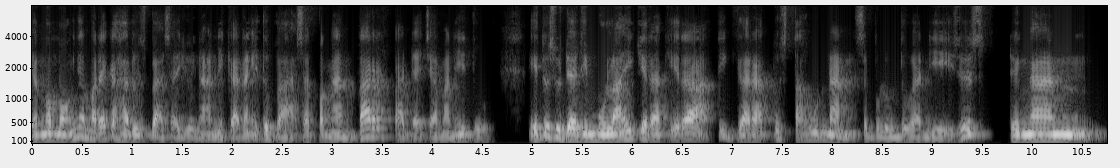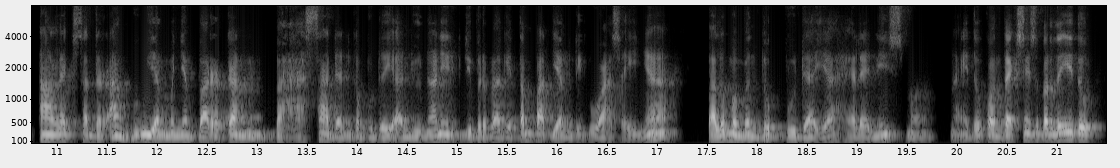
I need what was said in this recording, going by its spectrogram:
yang ngomongnya mereka harus bahasa Yunani karena itu bahasa pengantar pada zaman itu. Itu sudah dimulai kira-kira 300 tahunan sebelum Tuhan Yesus dengan Alexander Agung yang menyebarkan bahasa dan kebudayaan Yunani di berbagai tempat yang dikuasainya lalu membentuk budaya Helenisme. Nah, itu konteksnya seperti itu.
